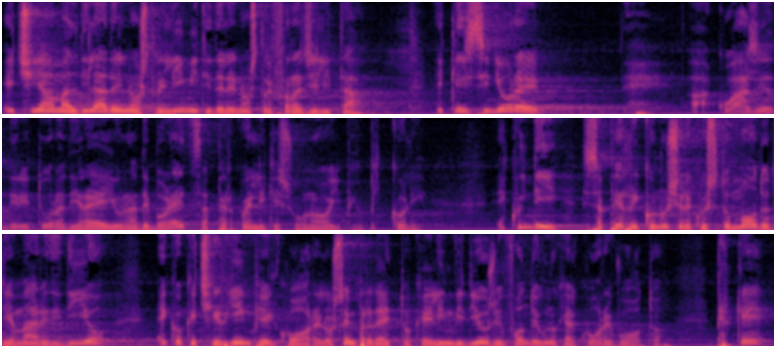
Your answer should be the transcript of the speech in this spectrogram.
e ci ama al di là dei nostri limiti, delle nostre fragilità e che il Signore eh, ha quasi addirittura direi una debolezza per quelli che sono i più piccoli. E quindi saper riconoscere questo modo di amare di Dio, ecco che ci riempie il cuore. L'ho sempre detto che l'invidioso in fondo è uno che ha il cuore vuoto, perché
